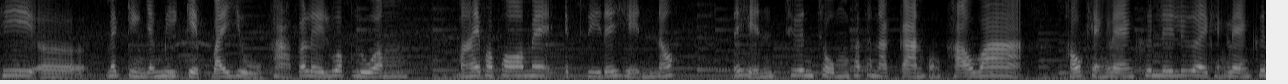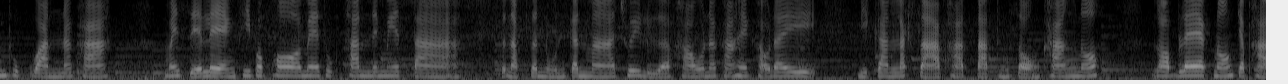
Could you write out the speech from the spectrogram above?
ที่เออแม่กิ่งยังมีเก็บไว้อยู่ค่ะ ก็เลยรวบรวมมาให้พ่อพ่อแม่ FC ได้เห็นเนาะ ได้เห็นชื่นชมพัฒนาการของเขาว่า เขาแข็งแรงขึ้นเรื่อยๆ แข็งแรงขึ้นทุกวันนะคะ ไม่เสียแรงที่พ่อพ่อแม่ทุกท่านได้เมตตา สนับสนุนกันมาช่วยเหลือเขานะคะ ให้เขาได้มีการรักษาผ่าตัดถึงสองครั้งเนาะรอบแรกน้องจะผ่า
